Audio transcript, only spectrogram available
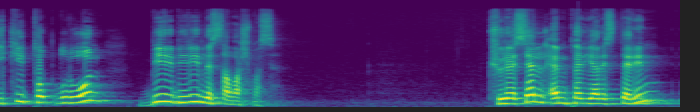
iki topluluğun birbiriyle savaşması. Küresel emperyalistlerin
